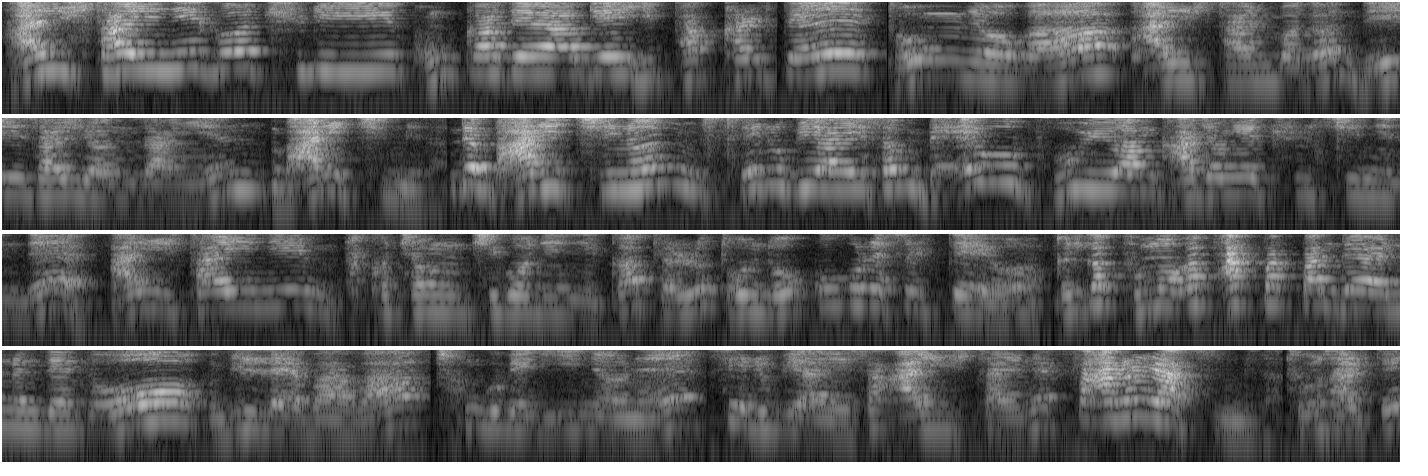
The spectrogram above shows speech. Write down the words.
아인슈타인이 그 추리 공과대학에 입학할 때 동료가 아인슈타인보다 4살 연상인 마리치입니다. 근데 마리치는 세르비아에서 매우 부유한 가정의 출신인데 아인슈타인이 특허청 직원이니까 별로 돈도 없고 그랬을 때요. 그러니까 부모가 박박 반대했는데도 밀레바가 1902년에 세르비아에서 아인슈타인의 딸을 낳습니다. 두 살 때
